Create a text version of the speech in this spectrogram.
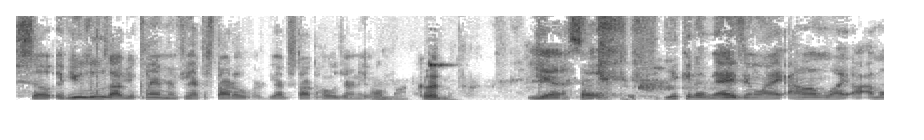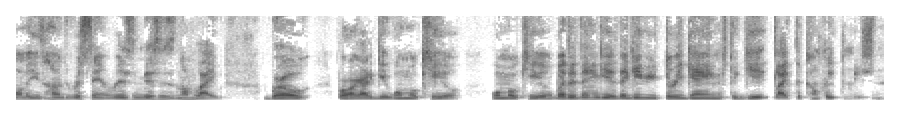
So if you lose all your clan if you have to start over. You have to start the whole journey over. Oh my goodness. Yeah, so you can imagine like I'm like I'm on these hundred percent risk missions, and I'm like, bro, bro, I got to get one more kill, one more kill. But the thing is, they give you three games to get like to complete the mission.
